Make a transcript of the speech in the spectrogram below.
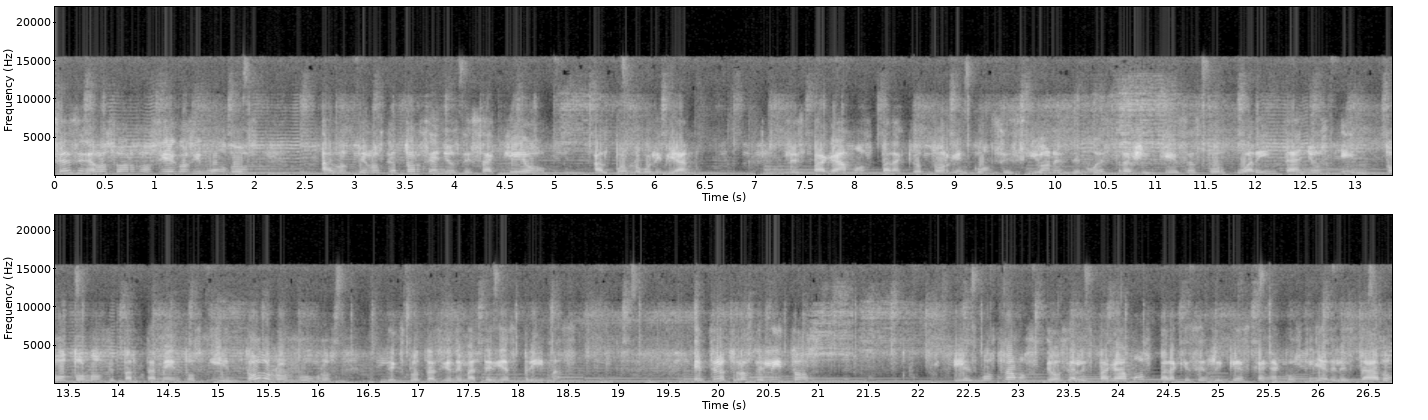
Se hacen a los sordos, ciegos y mudos de los 14 años de saqueo al pueblo boliviano. Les pagamos para que otorguen concesiones de nuestras riquezas por 40 años en todos los departamentos y en todos los rubros de explotación de materias primas. Entre otros delitos, les mostramos, o sea, les pagamos para que se enriquezcan a costilla del Estado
